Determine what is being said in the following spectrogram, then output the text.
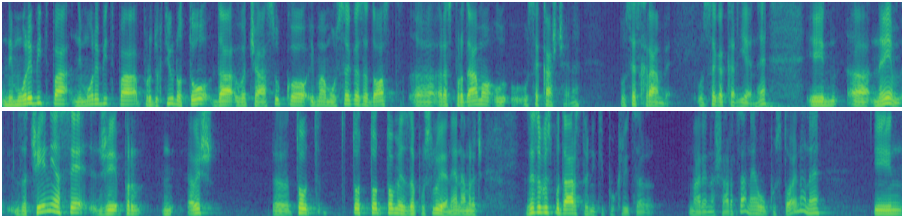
ne more biti pa, ne more biti pa produktivno to, da v času, ko imamo vsega za dost, uh, razprodamo vse kašče, ne? vse shrambe, vsega, kar je. Ne? In uh, ne vem, začenja se že, pr, veš, to, to, to, to me zaposluje. Ne? Namreč zdaj so gospodarstveniki poklicali Marjana Šarca ne, v postojno. Ne? In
